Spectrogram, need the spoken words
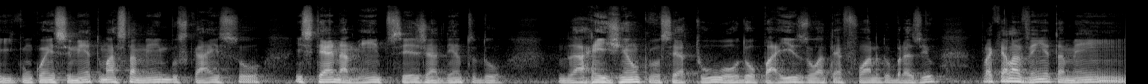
e com conhecimento, mas também buscar isso externamente, seja dentro do, da região que você atua, ou do país, ou até fora do Brasil, para que ela venha também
